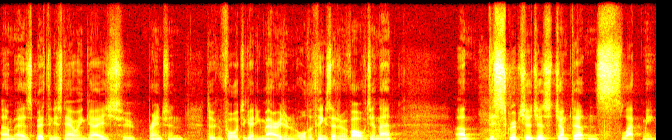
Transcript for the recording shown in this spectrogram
um, as Bethany is now engaged to Brent, and looking forward to getting married and all the things that are involved in that. Um, this scripture just jumped out and slapped me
